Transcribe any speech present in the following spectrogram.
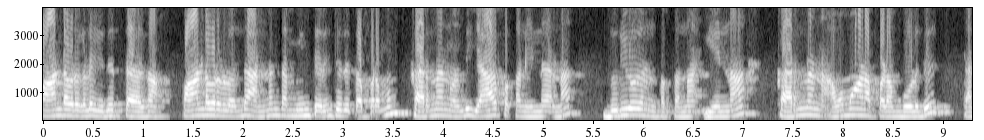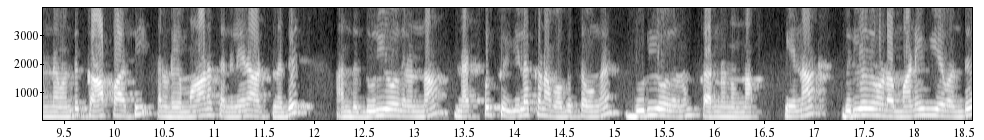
பாண்டவர்களை எதிர்த்தாருதான் பாண்டவர்கள் வந்து அண்ணன் தம்பின்னு தெரிஞ்சதுக்கு அப்புறமும் கர்ணன் வந்து யார் பக்கம் நின்னாருன்னா துரியோதனன் பக்கம் தான். ஏன்னா கர்ணன் அவமானப்படும் பொழுது தன்னை வந்து காப்பாத்தி தன்னுடைய மானத்தை நிலைநாட்டினது அந்த துரியோதனன் தான் நட்புக்கு இலக்கணம் வகுத்தவங்க துரியோதனும் கர்ணனும் தான். ஏன்னா துரியோதனோட மனைவிய வந்து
